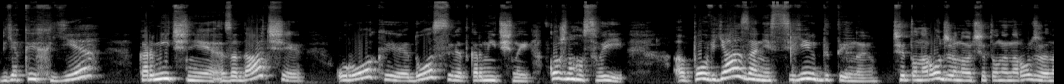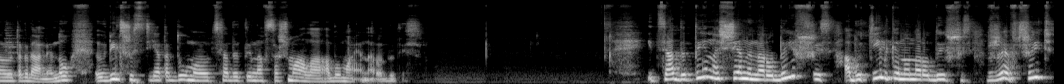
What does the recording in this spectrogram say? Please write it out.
в яких є кармічні задачі, уроки, досвід кармічний, в кожного свої. е, Пов'язані з цією дитиною, чи то народженою, чи то ненародженою, і так далі. Ну, в більшості, я так думаю, ця дитина все ж мала або має народитись. І ця дитина, ще не народившись, або тільки не народившись, вже вчить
